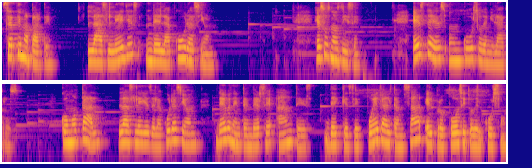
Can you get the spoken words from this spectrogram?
Séptima parte. Las leyes de la curación. Jesús nos dice, este es un curso de milagros. Como tal, las leyes de la curación deben entenderse antes de que se pueda alcanzar el propósito del curso.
